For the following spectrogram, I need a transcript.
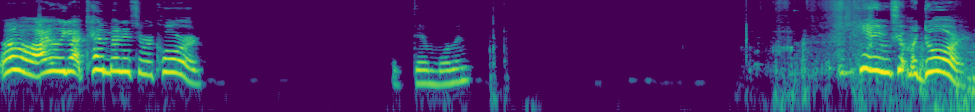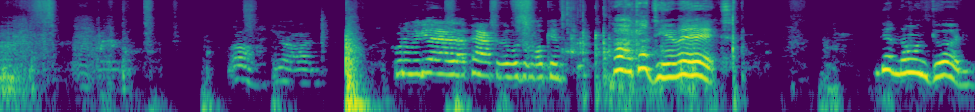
Oh, I only got ten minutes to record. A damn woman. She can't even shut my door. Oh my god. Who did we get out of that pack? I wasn't looking. Oh god damn it. You got no one good.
